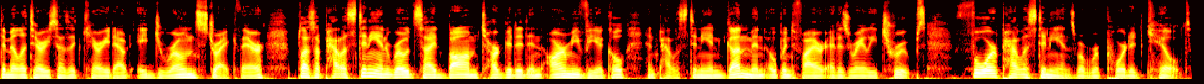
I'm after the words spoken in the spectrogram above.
The military says it carried out a drone strike there, plus a Palestinian roadside bomb targeted an army vehicle, and Palestinian gunmen opened fire at Israeli troops. Four Palestinians were reported killed.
